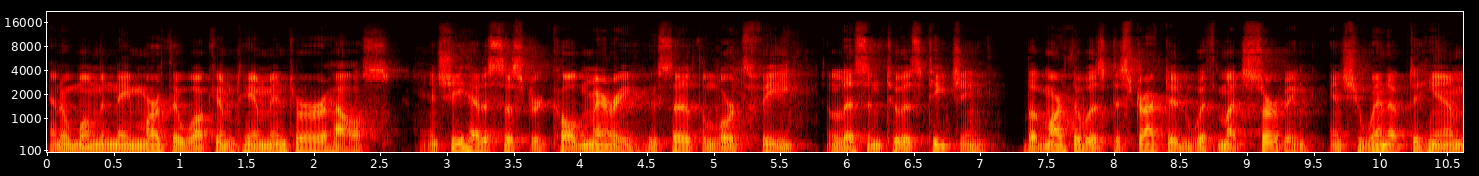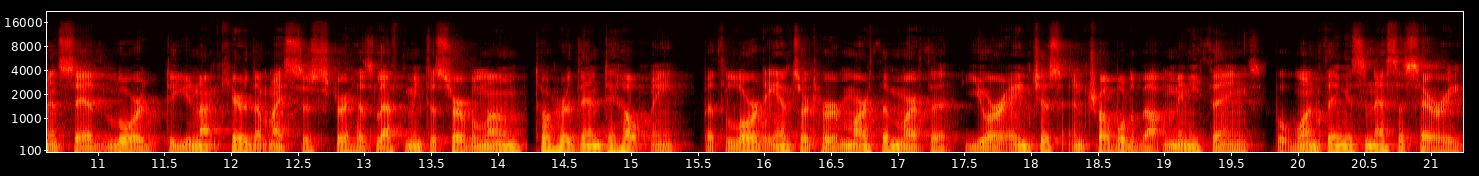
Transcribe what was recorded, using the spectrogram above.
and a woman named Martha welcomed him into her house. And she had a sister called Mary, who sat at the Lord's feet and listened to his teaching. But Martha was distracted with much serving, and she went up to him and said, Lord, do you not care that my sister has left me to serve alone? Tell her then to help me. But the Lord answered her, Martha, Martha, you are anxious and troubled about many things, but one thing is necessary.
